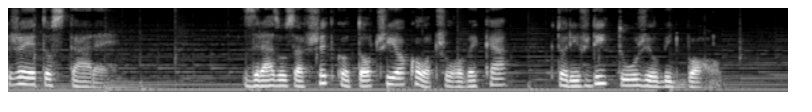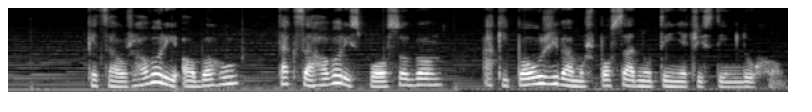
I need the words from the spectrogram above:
že je to staré. Zrazu sa všetko točí okolo človeka, ktorý vždy túžil byť Bohom. Keď sa už hovorí o Bohu, tak sa hovorí spôsobom, aký používa muž posadnutý nečistým duchom.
